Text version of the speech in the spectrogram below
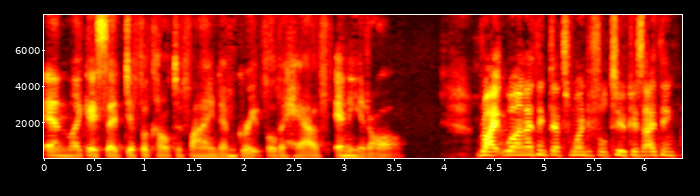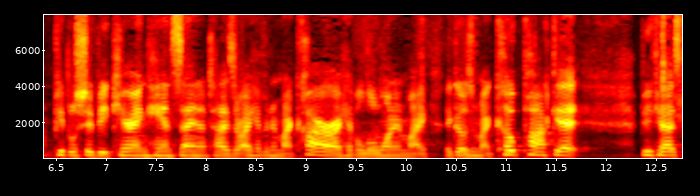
and like I said, difficult to find. I'm grateful to have any at all. Right. Well, and I think that's wonderful too, because I think people should be carrying hand sanitizer. I have it in my car. I have a little one in my that goes in my coat pocket, because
